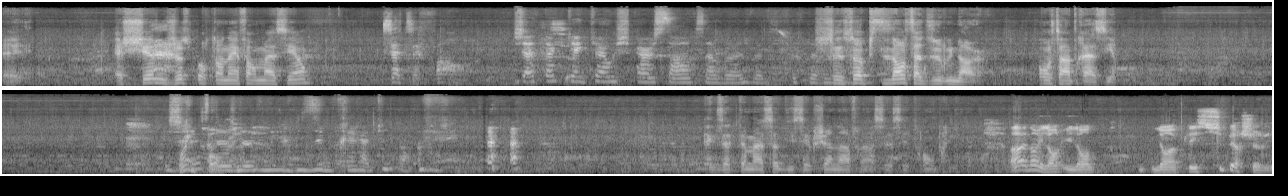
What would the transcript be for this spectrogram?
euh, euh, Chine, juste pour ton information. 7, c'est fort. J'attaque quelqu'un ou je fais un sort, ça va, je vais revenir. C'est ça, puis sinon, ça dure une heure. Concentration. Je risque bon. de devenir visible très rapidement. Exactement ça, Deception en français, c'est tromperie. Ah non, ils l'ont, ils l'ont, ils l'ont appelé supercherie.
